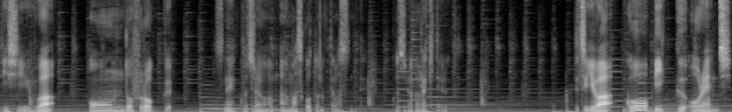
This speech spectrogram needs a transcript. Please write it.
TCU はホーンドフロッグですね。こちらがマスコットになってますんで、こちらから来てると。で次は Go Big Orange。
